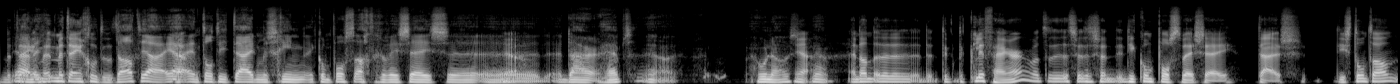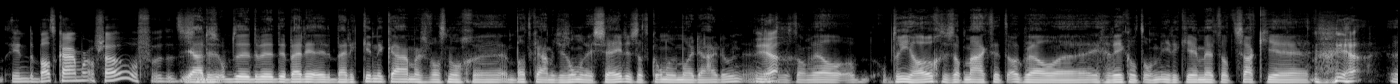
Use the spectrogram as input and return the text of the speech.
meteen, ja, je, meteen goed doet. Dat ja, ja, ja, en tot die tijd misschien compostachtige wc's ja. daar hebt. Ja. Who knows? Ja. En dan de, de, de, de cliffhanger, want die compost wc thuis die stond dan in de badkamer of zo? Of, dat is ja, dus op de, de, de, bij, de, bij de kinderkamers was nog uh, een badkamertje zonder wc. Dus dat konden we mooi daar doen. En ja. Dat is dan wel op, op drie hoog. Dus dat maakt het ook wel uh, ingewikkeld om iedere keer met dat zakje ja. uh,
